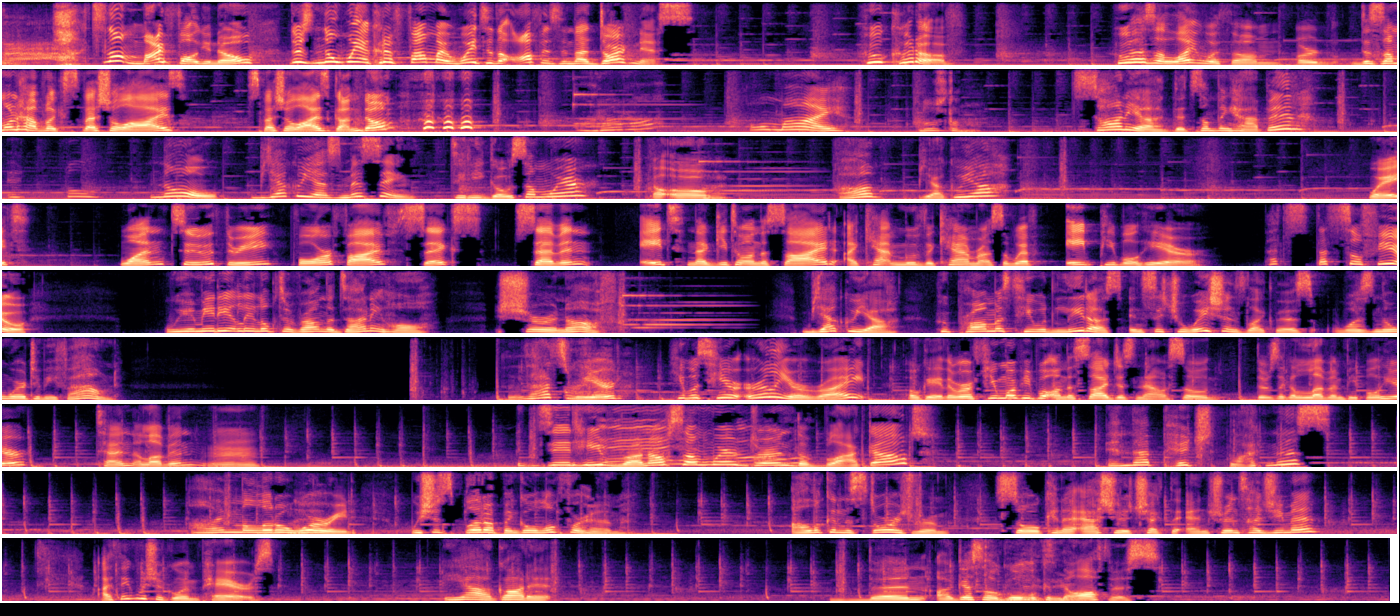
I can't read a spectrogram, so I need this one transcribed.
it's not my fault, you know! There's no way I could have found my way to the office in that darkness! Who could have? Who has a light with them? Or does someone have, like, special eyes? Special eyes Gundham? oh my! Sonia, did something happen? Eh, no, No, is missing. Did he go somewhere? Uh-oh. Huh? Byakuya? Wait. One, two, three, four, five, six, seven, eight Nagito on the side. I can't move the camera, so we have eight people here. That's that's so few. We immediately looked around the dining hall. Sure enough. Byakuya, who promised he would lead us in situations like this, was nowhere to be found. That's weird. He was here earlier, right? Okay, there were a few more people on the side just now, so there's like 11 people here. 10, 11? Mm. Did he run off somewhere during the blackout? In that pitch blackness? I'm a little worried. We should split up and go look for him. I'll look in the storage room. So, can I ask you to check the entrance, Hajime? I think we should go in pairs. Yeah, got it. Then I guess I'll go look in the office.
